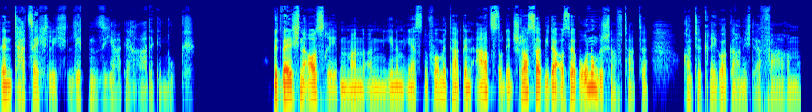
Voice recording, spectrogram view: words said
denn tatsächlich litten sie ja gerade genug. Mit welchen Ausreden man an jenem ersten Vormittag den Arzt und den Schlosser wieder aus der Wohnung geschafft hatte, konnte Gregor gar nicht erfahren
